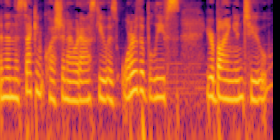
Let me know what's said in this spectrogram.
And then the second question I would ask you is what are the beliefs you're buying into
